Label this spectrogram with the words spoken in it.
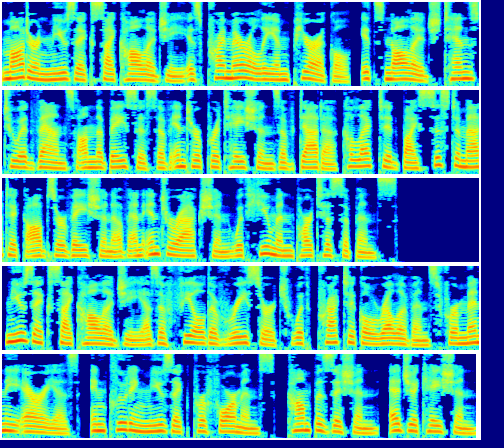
Modern music psychology is primarily empirical, its knowledge tends to advance on the basis of interpretations of data collected by systematic observation of and interaction with human participants. Music psychology is a field of research with practical relevance for many areas, including music performance, composition, education,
